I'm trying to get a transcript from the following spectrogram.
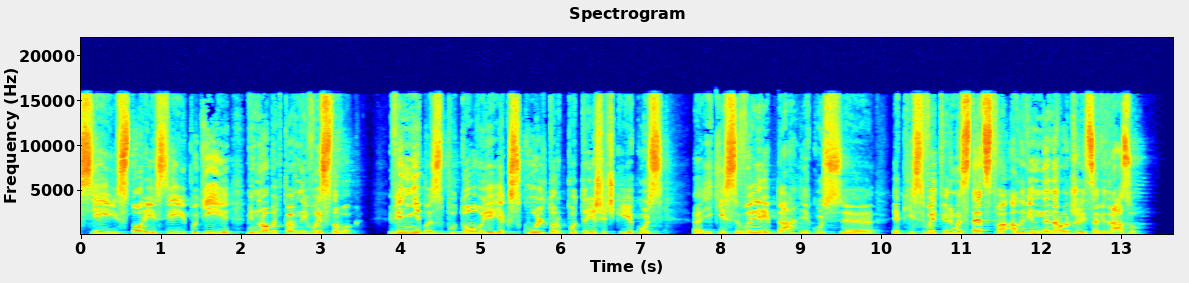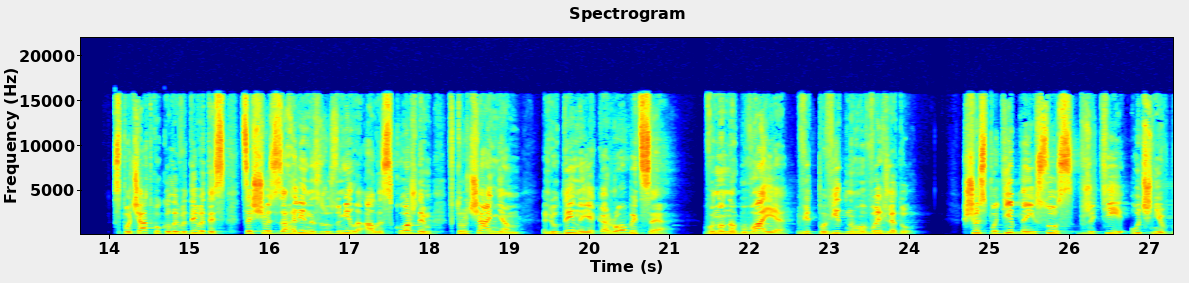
з цієї історії, з цієї події, Він робить певний висновок. Він ніби збудовує як скульптор потрішечки якусь. Е, якийсь виріб, да? якусь, е, якийсь витвір мистецтва, але він не народжується відразу. Спочатку, коли ви дивитесь, це щось взагалі незрозуміле, але з кожним втручанням людини, яка робить це, воно набуває відповідного вигляду. Щось подібне Ісус в житті учнів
